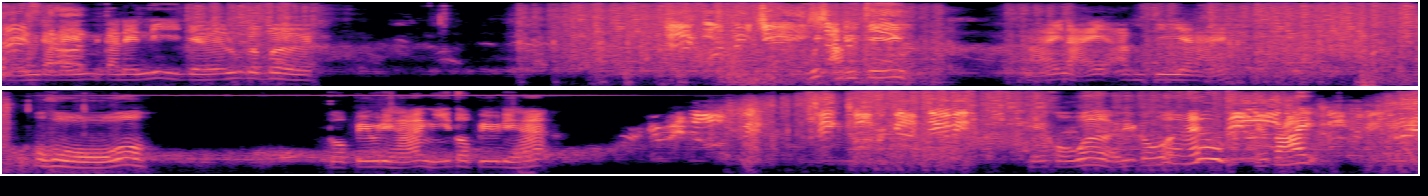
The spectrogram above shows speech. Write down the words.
กระเด็นกรเด็นกระเด็นนี่เจอลูกระเบิด RPG! วิ RPG ไหนไหน RPG อะไหน โอ้โห ตัวปิวดิฮะอย่างงี้ตัวปิวดิฮะ เทคโอเวอร์เทคโอเวอร์เร็วเดี๋ยวตาย Hey,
